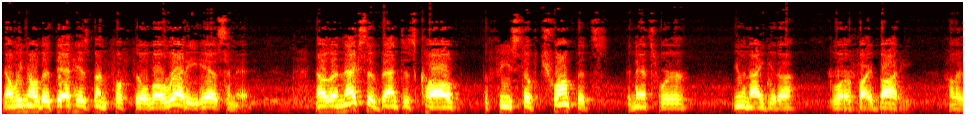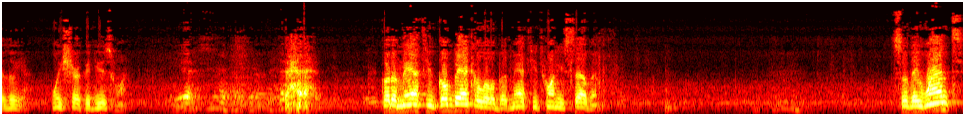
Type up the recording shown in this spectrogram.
Now we know that that has been fulfilled already, hasn't it? Now the next event is called the Feast of Trumpets, and that's where you and I get a glorified body. Hallelujah. We sure could use one. Yes. go to Matthew, go back a little bit, Matthew 27. So they went,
